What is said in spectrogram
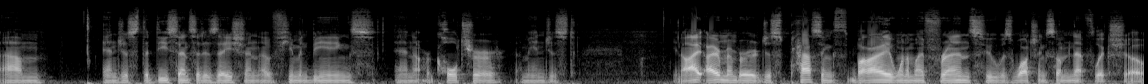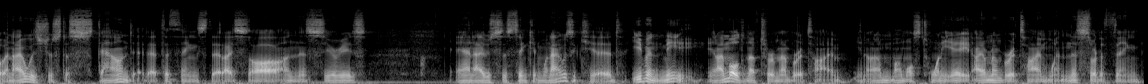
um, and just the desensitization of human beings and our culture. I mean, just you know, I, I remember just passing by one of my friends who was watching some Netflix show, and I was just astounded at the things that I saw on this series. And I was just thinking, when I was a kid, even me, you know, I'm old enough to remember a time. You know, I'm almost 28. I remember a time when this sort of thing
